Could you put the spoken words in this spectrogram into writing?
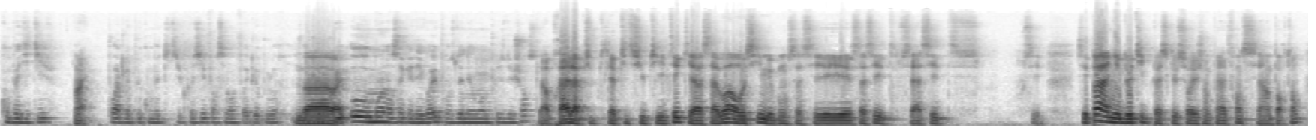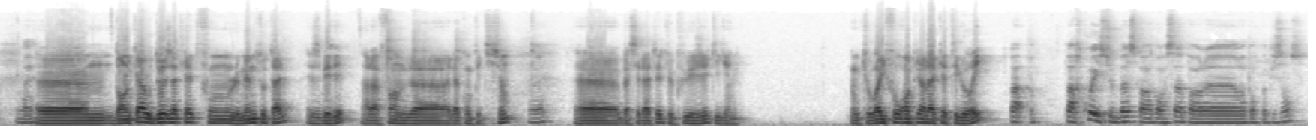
compétitif. Ouais. Pour être le plus compétitif possible, forcément, faut être le plus lourd. Faut Bah, être le plus haut au moins dans sa catégorie pour se donner au moins plus de chances. Après, la petite, la petite subtilité qu'il y a à savoir aussi, mais bon, ça c'est ça, c'est c'est assez. c'est- C'est pas anecdotique parce que sur les championnats de France c'est important. Ouais. Euh, dans le cas où deux athlètes font le même total, SBD, à la fin de la, la compétition, euh, bah, c'est l'athlète le plus léger qui gagne. Donc tu vois, il faut remplir la catégorie. Par, par quoi il se base par rapport à ça Par le rapport poids-puissance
